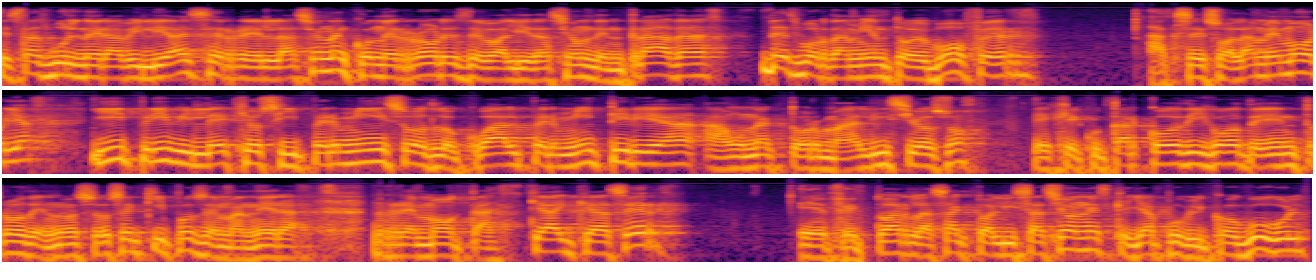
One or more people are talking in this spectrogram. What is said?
Estas vulnerabilidades se relacionan con errores de validación de entrada, desbordamiento de buffer, acceso a la memoria y privilegios y permisos, lo cual permitiría a un actor malicioso ejecutar código dentro de nuestros equipos de manera remota. ¿Qué hay que hacer? Efectuar las actualizaciones que ya publicó Google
